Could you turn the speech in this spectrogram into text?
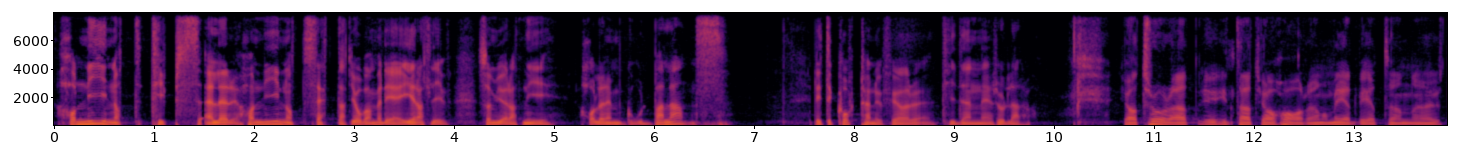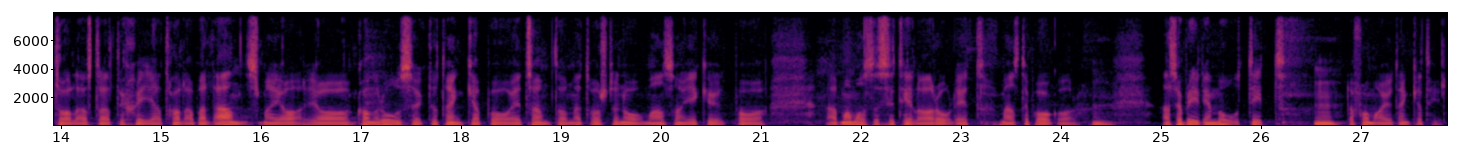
har ni något tips eller har ni något sätt att jobba med det i ert liv som gör att ni håller en god balans? Lite kort här nu för tiden rullar. Jag tror att, inte att jag har en medveten eh, uttalad strategi att hålla balans, men jag, jag kommer osökt att tänka på ett samtal med Torsten Åhman som gick ut på att man måste se till att ha roligt medan det pågår. Mm. Alltså blir det motigt, Mm. då får man ju tänka till.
